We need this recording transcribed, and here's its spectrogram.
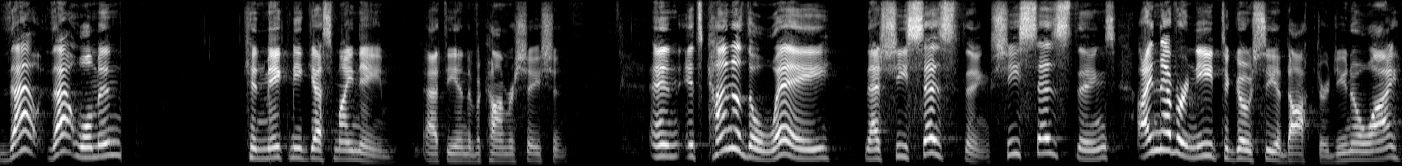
That, that woman can make me guess my name at the end of a conversation. And it's kind of the way that she says things. She says things. I never need to go see a doctor. Do you know why?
